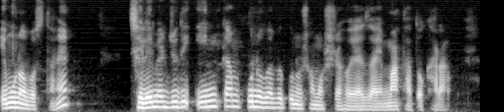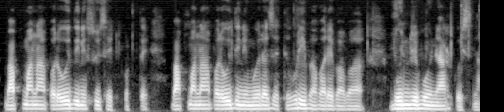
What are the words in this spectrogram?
এমন অবস্থা হ্যাঁ? ছেলে মেয়ের যদি ইনকাম কোনোভাবে কোনো সমস্যা হয়ে যায়, মাথা তো খারাপ। বাপ মা না পারে ওই দিনই সুইসাইড করতে, বাপ মা না পারে ওই দিনই মরে যেতে ওরি বাবা রে বাবা বইন রে বইন আর কইস না।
